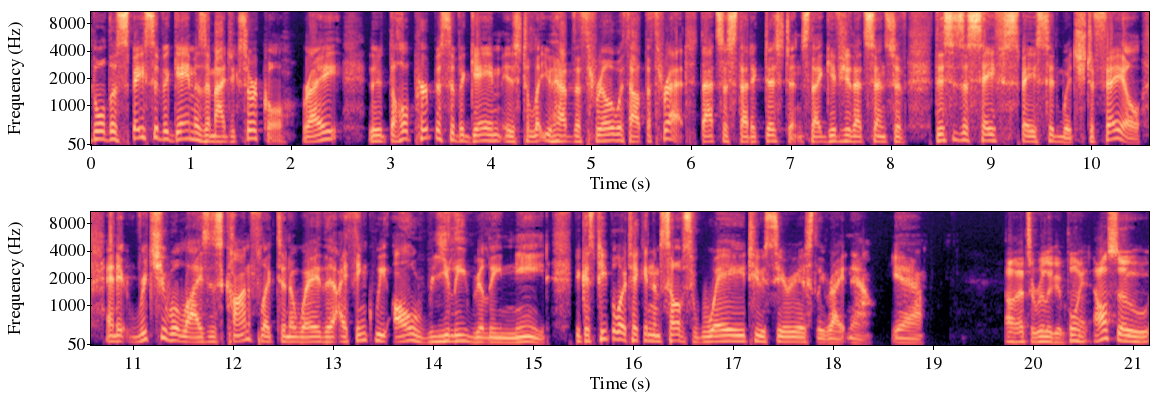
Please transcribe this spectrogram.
well, the space of a game is a magic circle, right? The, the whole purpose of a game is to let you have the thrill without the threat. That's aesthetic distance. That gives you that sense of this is a safe space in which to fail, and it ritualizes conflict in a way that I think we all really, really need because people are taking themselves way too seriously right now. Yeah. Oh, that's a really good point. Also,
